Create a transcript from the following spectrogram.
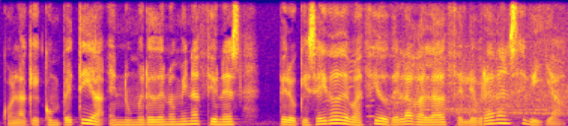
con la que competía en número de nominaciones, pero que se ha ido de vacío de la gala celebrada en Sevilla.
